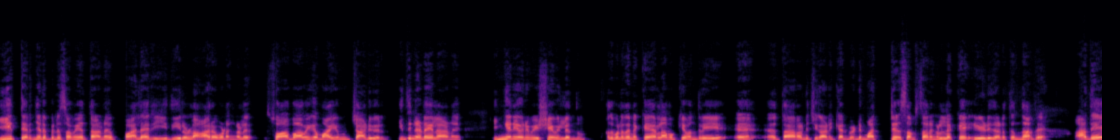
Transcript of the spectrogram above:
ഈ തെരഞ്ഞെടുപ്പിന്റെ സമയത്താണ് പല രീതിയിലുള്ള ആരോപണങ്ങൾ സ്വാഭാവികമായും ചാടി വരുന്നത്. ഇതിനിടയിലാണ് ഇങ്ങനെ ഒരു വിഷയമില്ലെന്നും അതുപോലെ തന്നെ കേരള മുഖ്യമന്ത്രിയെ താറടിച്ച് കാണിക്കാൻ വേണ്ടി മറ്റ് സംസ്ഥാനങ്ങളിലൊക്കെ ഈടി ഡി നടത്തുന്ന അതേ.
